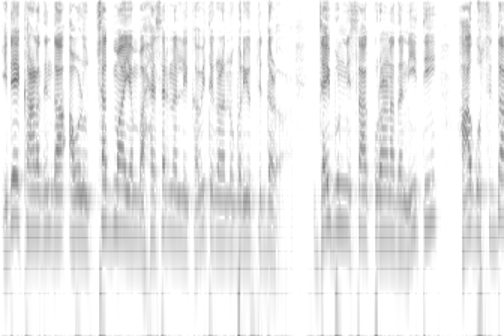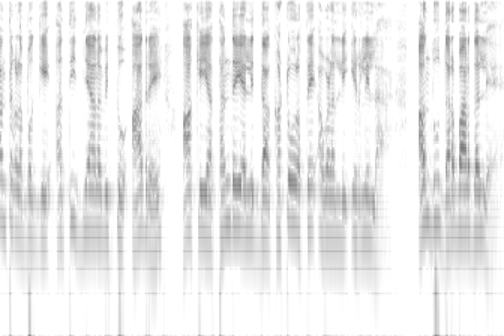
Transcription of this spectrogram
ಇದೇ ಕಾರಣದಿಂದ ಅವಳು ಛದ್ಮ ಎಂಬ ಹೆಸರಿನಲ್ಲಿ ಕವಿತೆಗಳನ್ನು ಬರೆಯುತ್ತಿದ್ದಳು. ಜೈಬುನ್ನಿಸಾ ಕುರಾಣದ ನೀತಿ ಹಾಗೂ ಸಿದ್ಧಾಂತಗಳ ಬಗ್ಗೆ ಅತಿ ಜ್ಞಾನವಿತ್ತು. ಆದರೆ ಆಕೆಯ ತಂದೆಯಲ್ಲಿದ್ದ ಕಠೋರತೆ ಅವಳಲ್ಲಿ ಇರಲಿಲ್ಲ. ಅಂದು ದರ್ಬಾರದಲ್ಲೇ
